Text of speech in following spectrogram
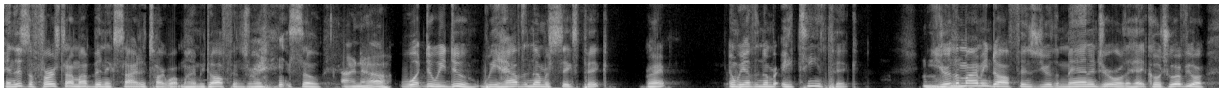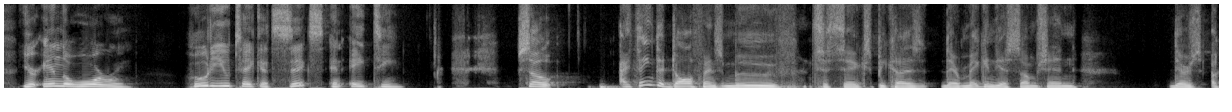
And this is the first time I've been excited to talk about Miami Dolphins, right? so I know. what do we do? We have the number six pick, right? And we have the number 18th pick. You're Mm-hmm. the Miami Dolphins. You're the manager or the head coach, whoever you are. You're in the war room. Who do you take at six and 18? So I think the Dolphins move to six because they're making the assumption there's a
